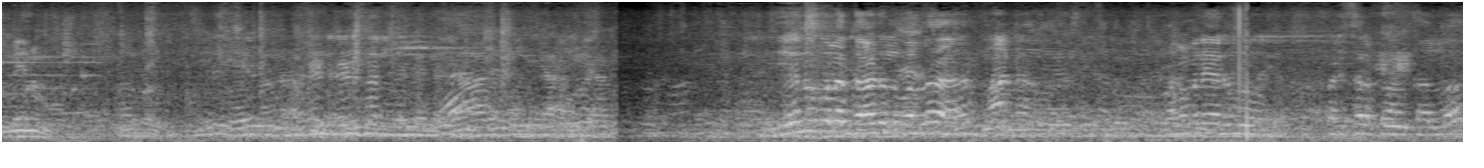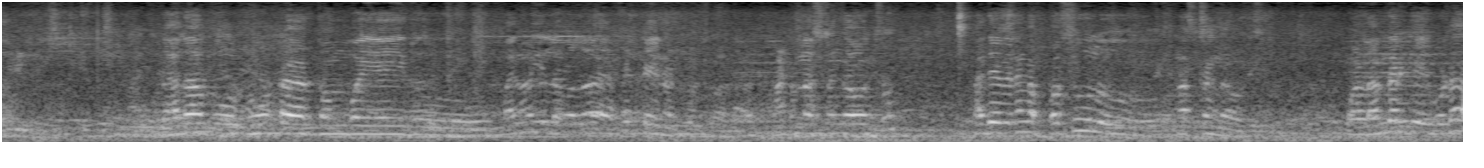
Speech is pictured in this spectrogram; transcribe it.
మీనం. ఏనుగుల దాడుల వల్ల పలమనేరు పరిసర ప్రాంతాల్లో దాదాపు నూట తొంభై ఐదు మంది ఎఫెక్ట్ అయినటువంటి వాళ్ళు. పంట నష్టం కావచ్చు అదేవిధంగా పశువులు నష్టం కావచ్చు. వాళ్ళందరికీ కూడా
